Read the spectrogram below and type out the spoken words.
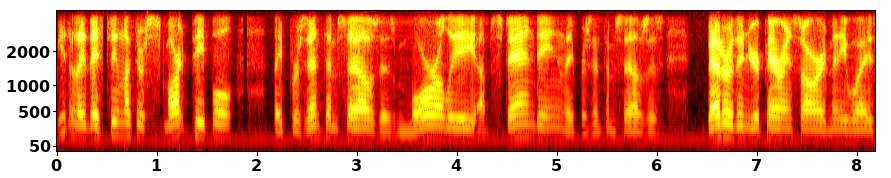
you know they, they seem like they're smart people. They present themselves as morally upstanding. They present themselves as better than your parents are in many ways,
